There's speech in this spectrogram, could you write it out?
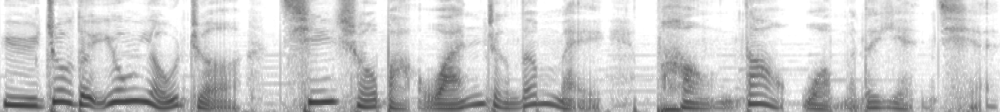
宇宙的拥有者亲手把完整的美捧到我们的眼前。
